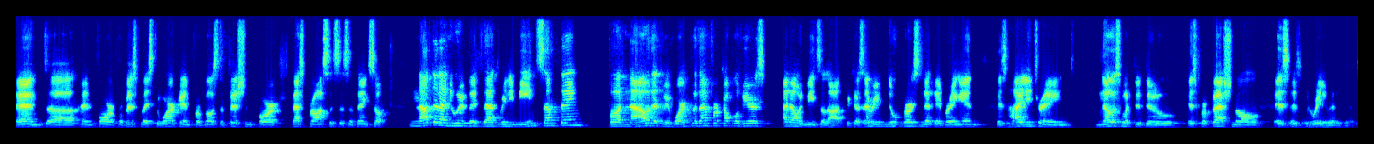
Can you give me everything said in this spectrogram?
and uh, and for for best place to work in, for most efficient, for best processes and things. So not that I knew if, if that really means something, but now that we've worked with them for a couple of years, I know it means a lot because every new person that they bring in is highly trained knows what to do, is professional, is, is really, really good.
